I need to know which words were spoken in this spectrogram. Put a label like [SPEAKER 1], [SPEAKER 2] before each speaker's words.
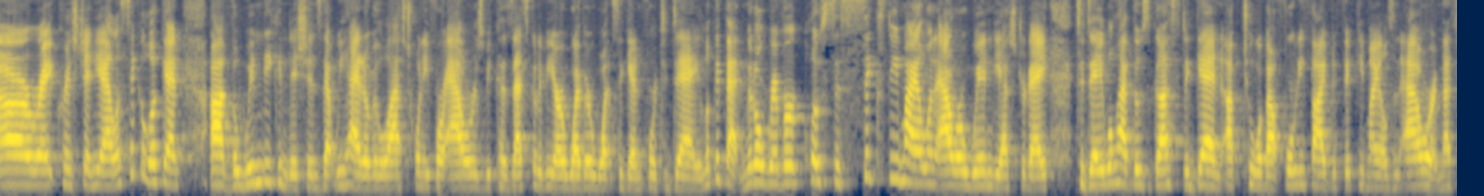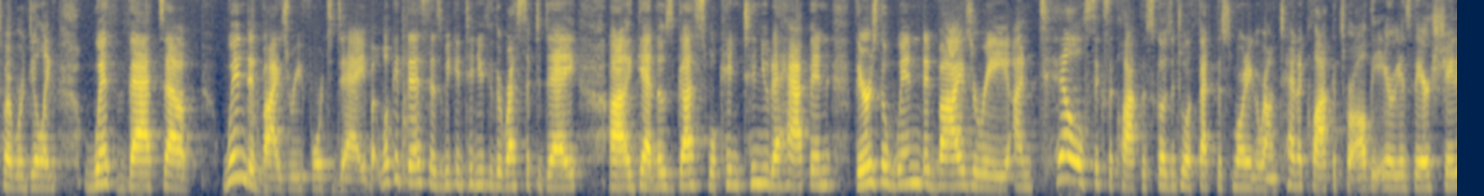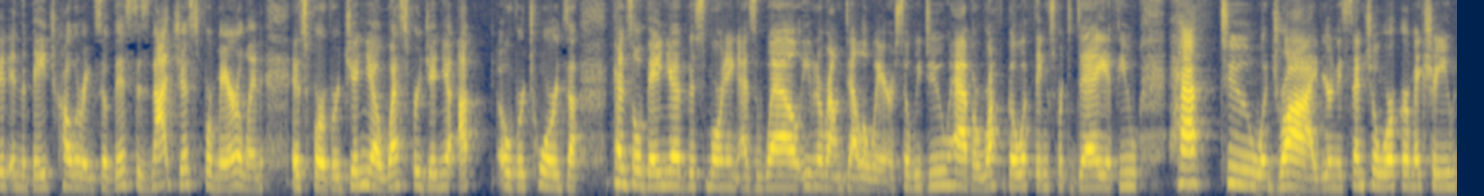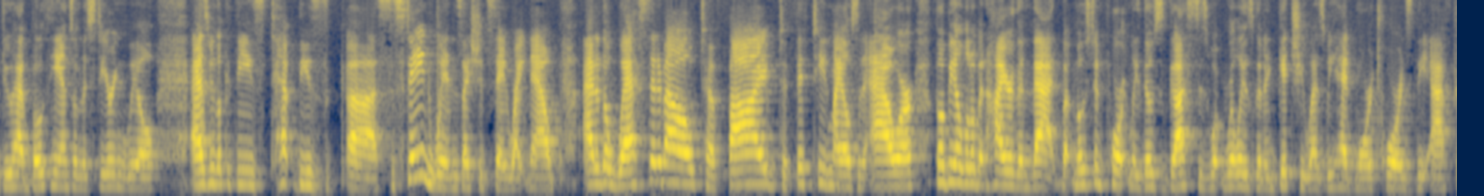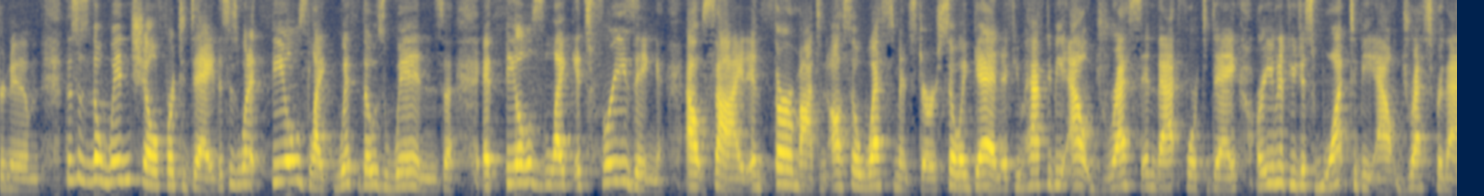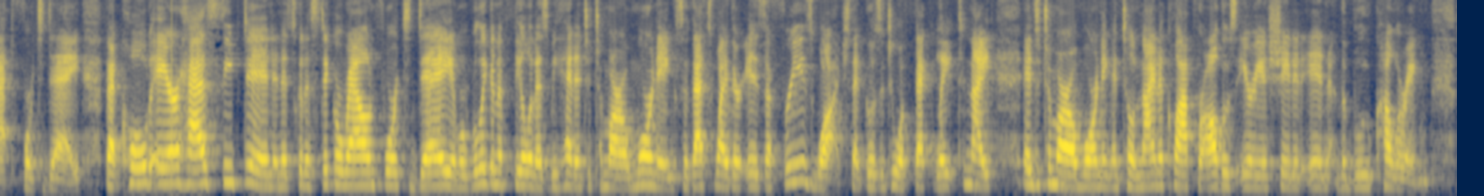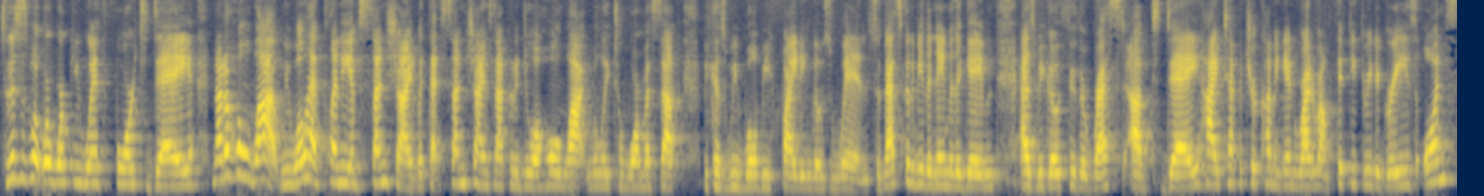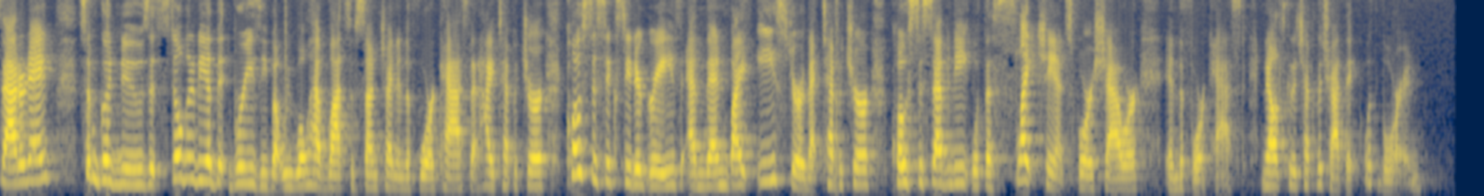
[SPEAKER 1] All right, Christian. Yeah, let's take a look at uh, the windy conditions that we had over the last 24 hours because that's going to be our weather once again for today. Look at that Middle River, close to 60 mile an hour wind yesterday. Today we'll have those gusts again up to about 45 to 50 miles an hour, and that's why we're dealing with that. Uh, wind advisory for today. But look at this as we continue through the rest of today. Uh, again, those gusts will continue to happen. There's the wind advisory until 6 o'clock. This goes into effect this morning around 10 o'clock. It's for all the areas there shaded in the beige coloring. So this is not just for Maryland, it's for Virginia, West Virginia, up over towards uh, Pennsylvania this morning as well, even around Delaware. So we do have a rough go of things for today. If you have to drive, you're an essential worker, make sure you do have both hands on the steering wheel. As we look at these these uh, sustained winds, I should say right now, out of the west at about uh, 5 to 15 miles an hour. They'll be a little bit higher than that, but most importantly, those gusts is what really is going to get you as we head more towards the afternoon. This is the wind chill for today. This is what it feels like with those winds. It feels like like it's freezing outside in Thurmont and also Westminster. So again, if you have to be out, dress in that for today, or even if you just want to be out, dress for that for today. That cold air has seeped in and it's going to stick around for today, and we're really going to feel it as we head into tomorrow morning. So that's why there is a freeze watch that goes into effect late tonight into tomorrow morning until 9 o'clock for all those areas shaded in the blue coloring. So this is what we're working with for today. Not a whole lot. We will have plenty of sunshine, but that sunshine is not going to do a whole lot really to warm us up because we will be fighting those winds. So that's going to be the name of the game as we go through the rest of today. High temperature coming in right around 53 degrees on Saturday. Some good news. It's still going to be a bit breezy, but we will have lots of sunshine in the forecast. That high temperature close to 60 degrees. And then by Easter, that temperature close to 70 with a slight chance for a shower in the forecast. Now let's get to check the traffic with Lauren.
